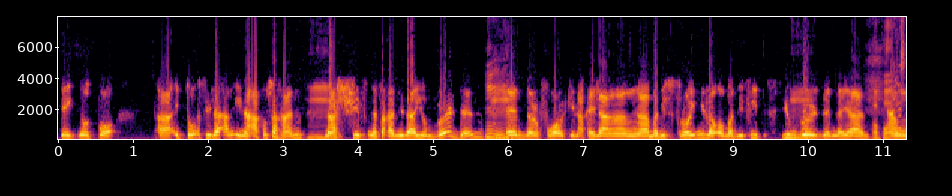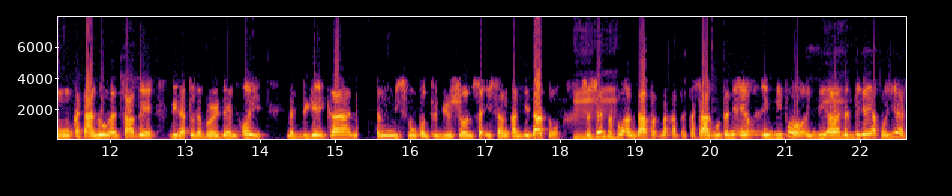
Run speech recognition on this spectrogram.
take note po, ah, ito sila ang inaakusahan Hmm. na shift na sa kanila yung burden and therefore kinakailangan uh, ma-destroy nila o ma-defeat yung burden na yan. Opo. Ang katanungan sabi, binato na burden, oy, nagbigay ka ng mismong contribution sa isang kandidato. So Mm, siyempre po ang dapat na kasagutan niya eh, hindi po, hindi ah, Mm. nagbigay ako, yes.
